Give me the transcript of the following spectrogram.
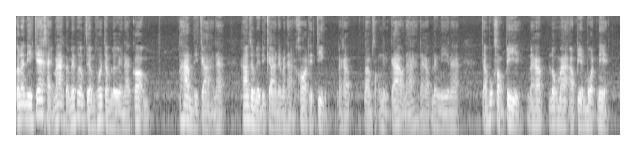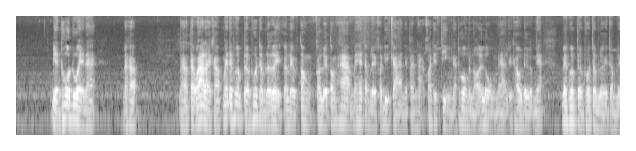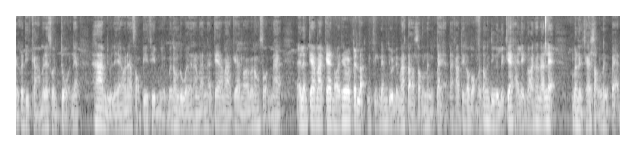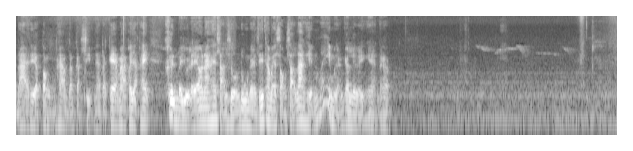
กรณีแก้ไขมากแต่ไม่เพิ่มเติมโทษจำเลยนะก็ห้ามดีกานะห้ามจำเลยดีกาในปัญหาข้อเท็จจริงนะครับตาม 219 นะนะครับเรื่องนี้นะจำคุก 2 ปีนะครับลงมาเอาเปลี่ยนบทนี่เปลี่ยนโทษด้วยนะนะครับนะแต่ว่าอะไรครับไม่ได้เพิ่มเติมโทษจำเลยก็เลยต้องก็เลยต้องห้ามไม่ให้จำเลยเขาดีการในปัญหาข้อเท็จจริงนะโทษมันน้อยลงนะหรือเท่าเดิมเนี่ย ไม่เพิ่มเติมโทษจำเลยจำเลยก็ดีกาไม่ได้ส่วนโจทย์เนี่ยห้ามอยู่แล้วนะสองปีสี่หมื่นไม่ต้องดูอะไรทั้งนั้นนะแก้มากแก้น้อยไม่ต้องสนนะฮะไอ้เรื่องแก้มากแก้น้อยที่มันเป็นหลักจริงๆนี่นอยู่ในมาตรา218นะครับที่เขาบอกมันต้องยืนหรือแก้ไขเล็กน้อยเท่านั้นแหละมันถึงใช้ 218 ได้ที่จะต้องห้ามจำกัดสิทธิ์นะแต่แก้มากก็อยากให้ขึ้นไปอยู่แล้วนะให้ศาลสูงดูหน่อยสิทำไมสองศาลล่างเห็นไม่เหมือนกันเลยอย่างเงี้ยนะครับ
